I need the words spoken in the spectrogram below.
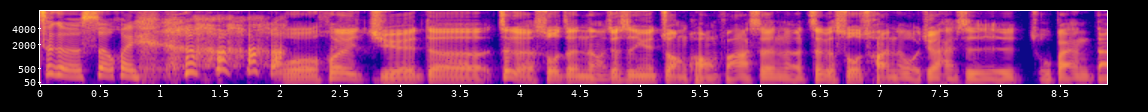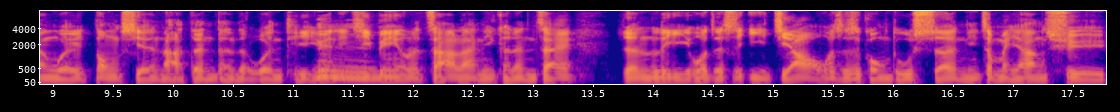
这个社会。我会觉得这个说真的，就是因为状况发生了，这个说穿了，我觉得还是主办单位动线啊等等的问题。因为你即便有了栅栏，你可能在人力或者是义交或者是工读生，你怎么样去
